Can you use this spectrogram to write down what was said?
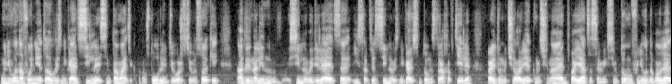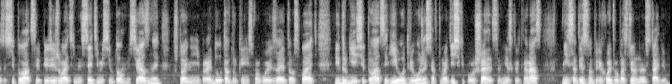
у него на фоне этого возникает сильная симптоматика, потому что уровень тревожности высокий, адреналин сильно выделяется и, соответственно, сильно возникают симптомы страха в теле, поэтому человек начинает бояться самих симптомов, у него добавляются ситуации переживательные с этими симптомами связанные, что они не пройдут, а вдруг я не смогу из-за этого спать, и другие ситуации, и его тревожность автоматически повышается в несколько раз и, соответственно, переходит в обостренную стадию.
